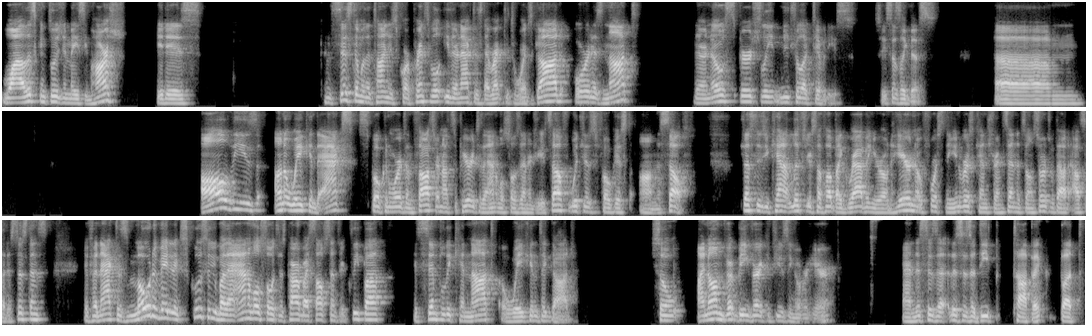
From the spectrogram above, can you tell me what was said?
While this conclusion may seem harsh, it is consistent with the Tanya's core principle either an act is directed towards God or it is not. There are no spiritually neutral activities. So he says like this. Um, all these unawakened acts, spoken words, and thoughts are not superior to the animal soul's energy itself, which is focused on the self. Just as you cannot lift yourself up by grabbing your own hair, no force in the universe can transcend its own source without outside assistance. If an act is motivated exclusively by the animal soul, which is powered by self-centered klipa, it simply cannot awaken to God. So I know I'm being very confusing over here, and this is a this is a deep topic, but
